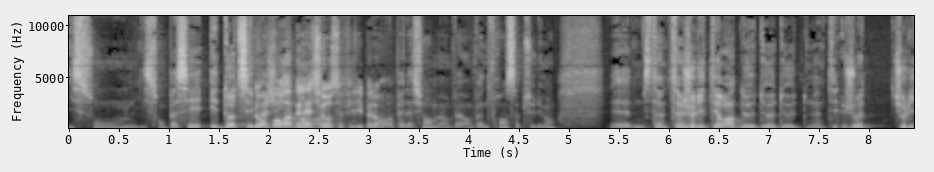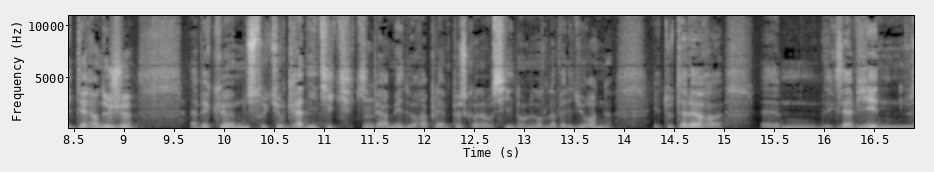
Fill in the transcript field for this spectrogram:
ils sont, ils sont passés et d'autres c'est pas. Hors appellation, ce Philippe alors. Hors appellation, mais en, vin de France absolument. Euh, c'est un, joli terroir de, de, de, joli terrain de jeu avec une structure granitique qui mm. permet de rappeler un peu ce qu'on a aussi dans le nord de la vallée du Rhône. Et tout à l'heure, euh, Xavier nous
